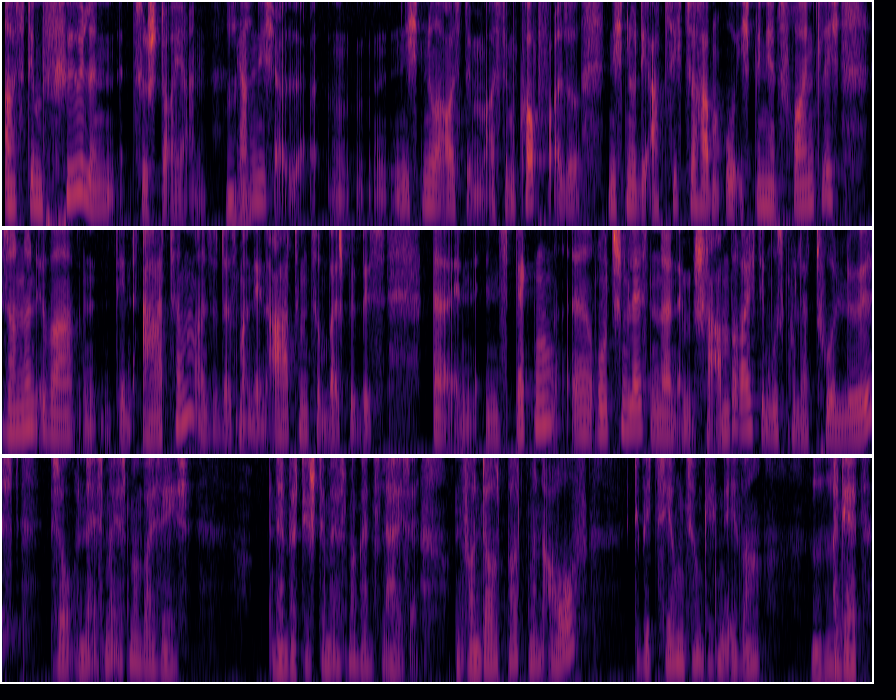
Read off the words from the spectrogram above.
aus dem Fühlen zu steuern. Ja, nicht, äh, nicht nur aus dem, aus dem Kopf, also nicht nur die Absicht zu haben, oh, ich bin jetzt freundlich, sondern über den Atem, also dass man den Atem zum Beispiel bis äh, in, ins Becken äh, rutschen lässt und dann im Schambereich die Muskulatur löst. So, und dann ist man erstmal bei sich. Und dann wird die Stimme erstmal ganz leise. Und von dort baut man auf die Beziehung zum Gegenüber. Und jetzt,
